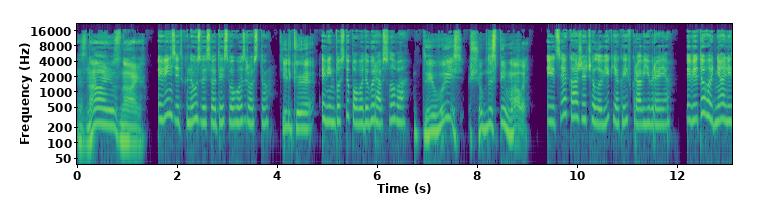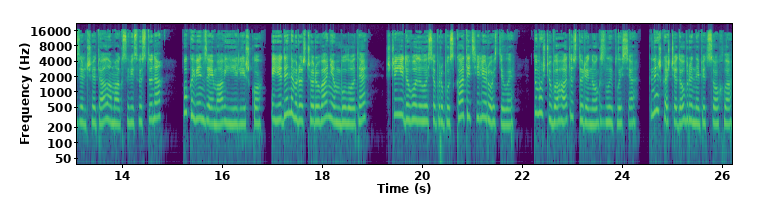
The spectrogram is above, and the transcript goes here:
Знаю, знаю. Він зітхнув з висоти свого зросту. Тільки Він поступово добирав слова. дивись, щоб не спіймали. І це каже чоловік, який вкрав єврея. Від того дня Лізель читала Максові свистуна, поки він займав її ліжко. Єдиним розчаруванням було те, що їй доводилося пропускати цілі розділи, тому що багато сторінок злиплися. Книжка ще добре не підсохла,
